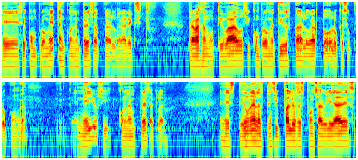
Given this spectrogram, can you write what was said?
eh, se comprometan con la empresa para lograr éxito, trabajan motivados y comprometidos para lograr todo lo que se propongan en ellos y con la empresa, claro. Este, una de las principales responsabilidades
